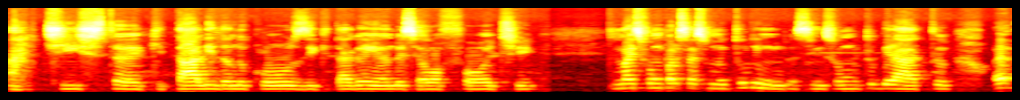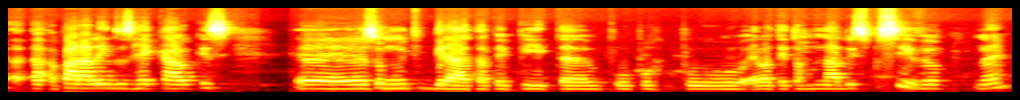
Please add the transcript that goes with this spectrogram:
artista, que tá ali dando close, que tá ganhando esse holofote. Mas foi um processo muito lindo, assim, sou muito grato. A- Para além dos recalques, é, eu sou muito grata à Pepita por, por, por ela ter tornado isso possível, né?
